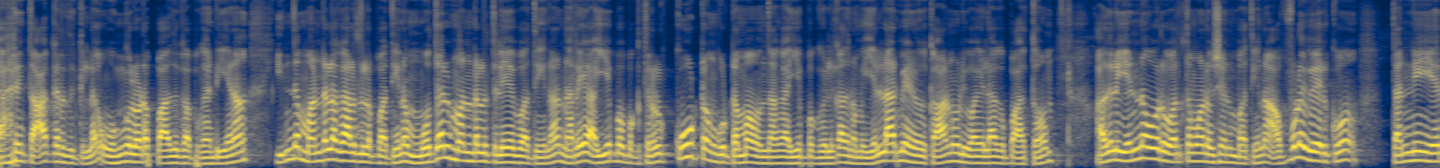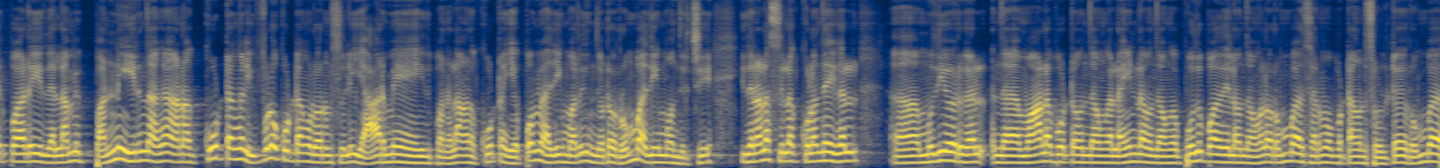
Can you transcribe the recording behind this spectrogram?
யாரையும் தாக்குறதுக்கு இல்லை உங்களோட பாதுகாப்புக்காண்டி. ஏன்னா இந்த மண்டல காலத்தில் பார்த்தீங்கன்னா முதல் மண்டலத்திலேயே பார்த்தீங்கன்னா நிறைய ஐயப்ப பக்தர்கள் கூட்டம் கூட்டமாக வந்தாங்க ஐயப்ப கோயிலுக்கு. அது நம்ம எல்லாருமே காணொலி வாயிலாக பார்த்தோம். அதில் என்ன ஒரு வருத்தமான விஷயம்னு பார்த்தீங்கன்னா அவ்வளோ பேருக்கும் தண்ணி ஏற்பாடு இது எல்லாமே பண்ணி இருந்தாங்க. ஆனால் கூட்டங்கள் இவ்வளோ கூட்டங்கள் வரும்னு சொல்லி யாருமே இது பண்ணலாம் ஆனால் கூட்டம் எப்போவுமே அதிகமாக இருக்குது இந்த வட்டம் ரொம்ப அதிகமாக வந்துருச்சு. இதனால் சில குழந்தைகள் முதியோர்கள் இந்த மாலை போட்டு வந்தவங்க லைனில் வந்தவங்க பொது பாதையில் வந்தவங்களாம் ரொம்ப சிரமப்பட்டாங்கன்னு சொல்லிட்டு ரொம்ப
